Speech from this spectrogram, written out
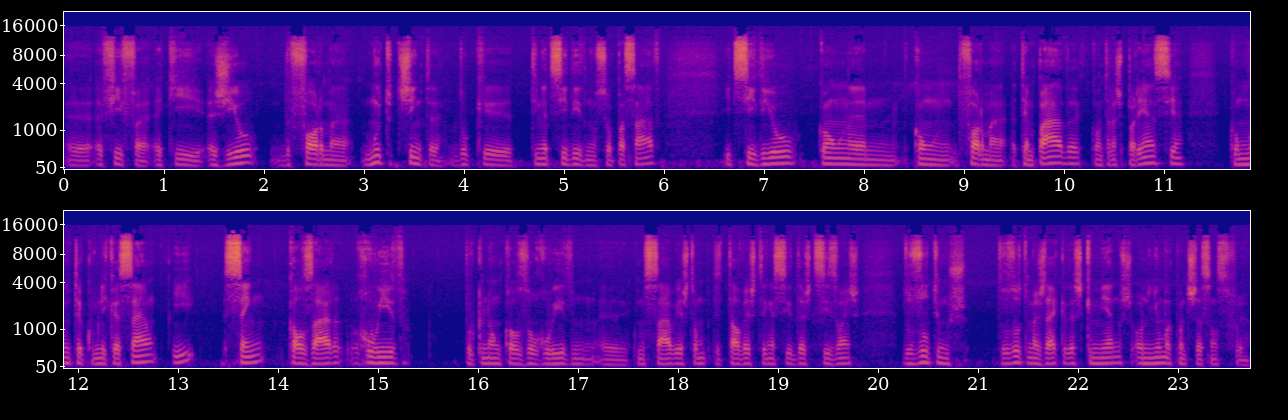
uh, a FIFA aqui agiu de forma muito distinta do que tinha decidido no seu passado e decidiu com, um, com, de forma atempada, com transparência com muita comunicação e sem causar ruído, porque não causou ruído, eh, como sabe, este talvez tenha sido das decisões dos últimos, das últimas décadas que menos ou nenhuma contestação sofreu.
